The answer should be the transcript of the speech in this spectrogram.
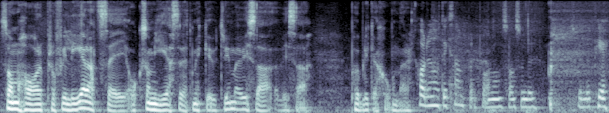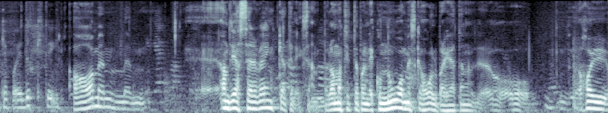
som har profilerat sig och som ges rätt mycket utrymme i vissa, vissa publikationer. Har du något exempel på någon sån som du skulle peka på är duktig? Ja, men, men eh, Andreas Cervenka till exempel, om man tittar på den ekonomiska hållbarheten och, och har ju,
